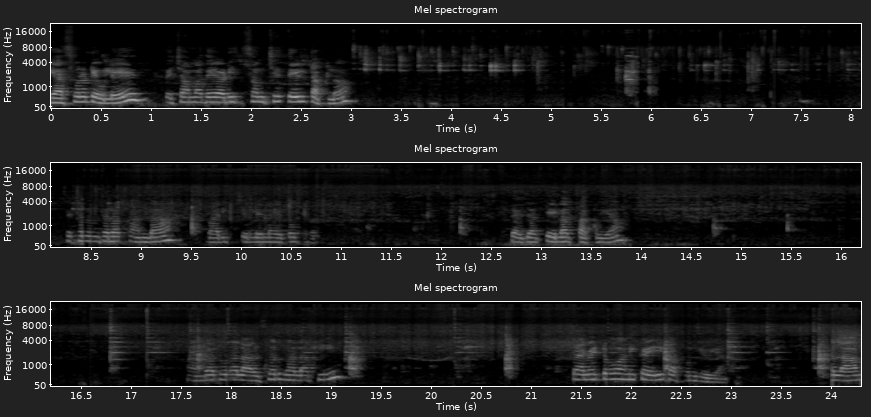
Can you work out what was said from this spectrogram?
गॅसवर ठेवले. त्याच्यामध्ये अडीच चमचे तेल टाकलं. त्याच्यानंतर हा कांदा बारीक चिरलेला आहे तो त्याच्या तेलात टाकूया. कांदा थोडा लालसर झाला की टॅमॅटो आणि कैरी टाकून घेऊया. लाल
